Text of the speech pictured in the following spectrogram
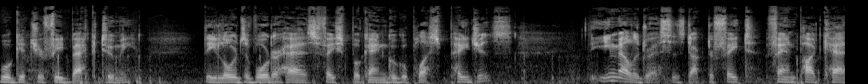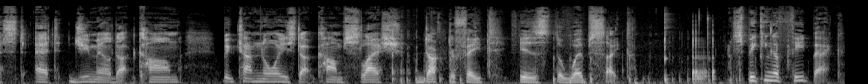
will get your feedback to me. The Lords of Order has Facebook and Google Plus pages. The email address is drfatefanpodcast at gmail.com. BigTimeNoise.com slash drfate is the website. Speaking of feedback,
